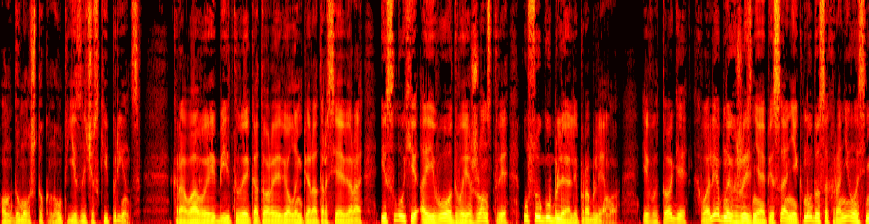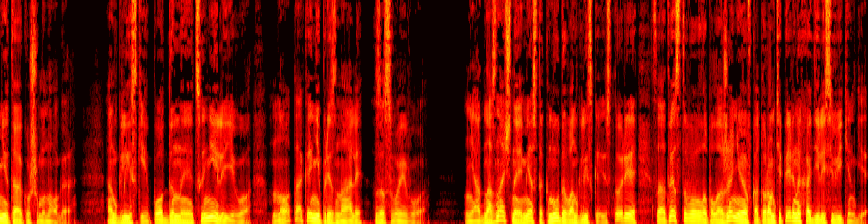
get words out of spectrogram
Он думал, что Кнут — языческий принц. Кровавые битвы, которые вел император Севера, и слухи о его двоеженстве усугубляли проблему. И в итоге хвалебных жизнеописаний Кнуда сохранилось не так уж много. Английские подданные ценили его, но так и не признали за своего. Неоднозначное место Кнуда в английской истории соответствовало положению, в котором теперь находились викинги.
